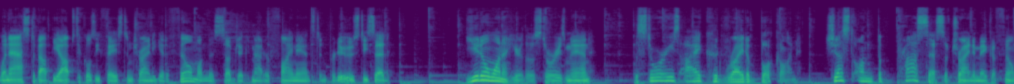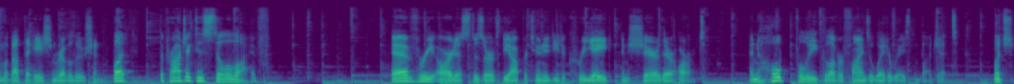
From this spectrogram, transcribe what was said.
When asked about the obstacles he faced in trying to get a film on this subject matter financed and produced, he said, you don't want to hear those stories, man. The stories I could write a book on, just on the process of trying to make a film about the Haitian Revolution. But the project is still alive. Every artist deserves the opportunity to create and share their art. And hopefully, Glover finds a way to raise the budget. Which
